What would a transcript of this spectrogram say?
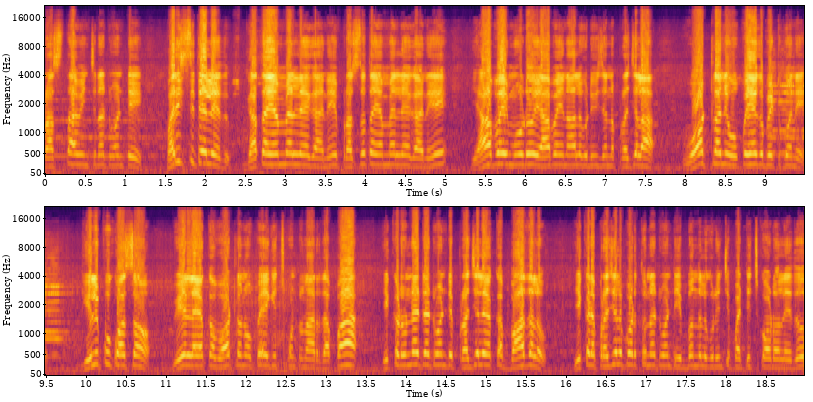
ప్రస్తావించినటువంటి పరిస్థితే లేదు. గత ఎమ్మెల్యే కానీ ప్రస్తుత ఎమ్మెల్యే కానీ యాభై మూడు యాభై నాలుగు డివిజన్ ప్రజల ఓట్లని ఉపయోగపెట్టుకొని గెలుపు కోసం వీళ్ళ యొక్క ఓట్లను ఉపయోగించుకుంటున్నారు తప్ప ఇక్కడ ఉండేటటువంటి ప్రజల యొక్క బాధలు ఇక్కడ ప్రజలు పడుతున్నటువంటి ఇబ్బందుల గురించి పట్టించుకోవడం లేదు.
